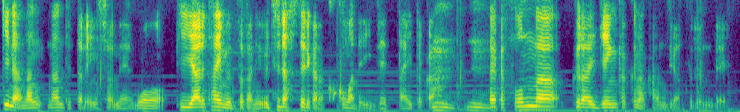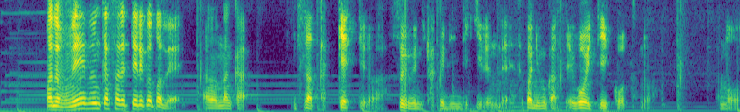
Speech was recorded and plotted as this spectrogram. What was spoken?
きな、なんなんて言ったらいいんでしょうね。もう PR タイムズとかに打ち出してるからここまでに絶対とか、うんうんなんかそんなくらい厳格な感じがするんで。まあでも明文化されてることで、あのなんか、いつだったっけっていうのはすぐに確認できるんで、そこに向かって動いていこうっていうのは、あの、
